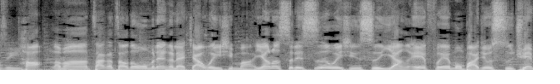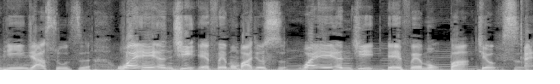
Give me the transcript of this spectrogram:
噻。好，那么咋个找到我们两个呢？加微信嘛，杨老师的私人微信是杨 FM 八九四，全拼音加数字 Y A N G F M 八九四 Y A N G F M 八九四。哎，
